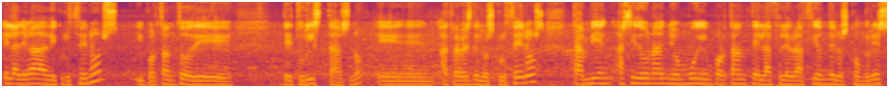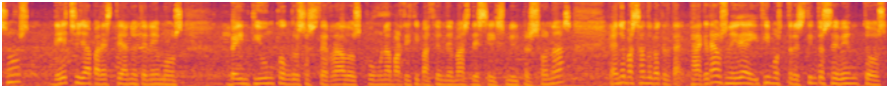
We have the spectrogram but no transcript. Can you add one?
en la llegada de cruceros y por tanto de de turistas ¿no? a través de los cruceros. También ha sido un año muy importante la celebración de los congresos. De hecho, ya para este año tenemos 21 congresos cerrados con una participación de más de 6.000 personas. El año pasado, para que, para una idea, hicimos 300 eventos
